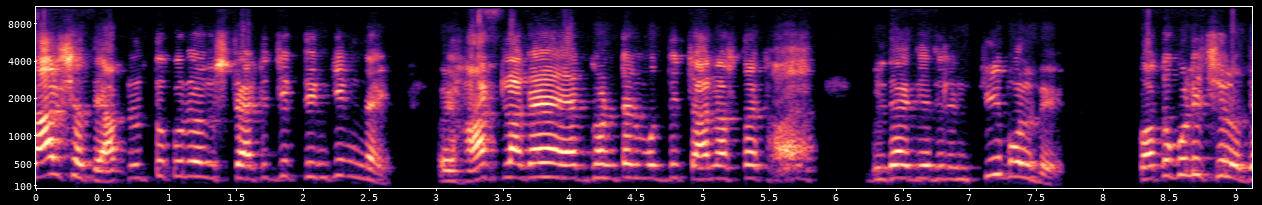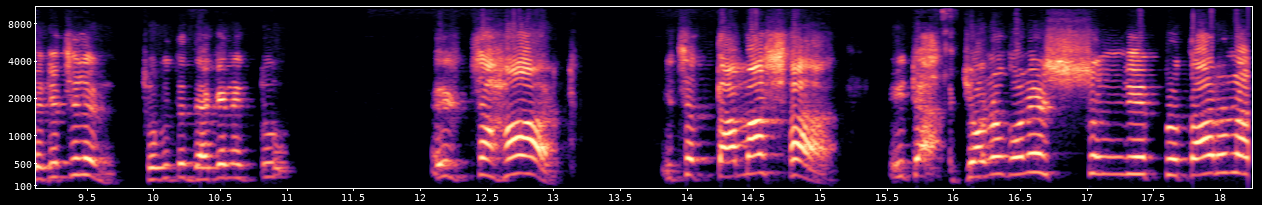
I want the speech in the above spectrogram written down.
কার সাথে? আপনার তো কোনো স্ট্র্যাটেজিক থিঙ্কিং নাই। ওই হাট লাগায় এক ঘণ্টার মধ্যে চা নাস্তা খাওয়া বিদায় দিয়ে দিলেন। কি বলবে? কতগুলি ছিল? দেখেছিলেন? ছবিতে দেখেন একটু। It's a heart it's a তামাশা। এটা জনগণের সঙ্গে প্রতারণা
